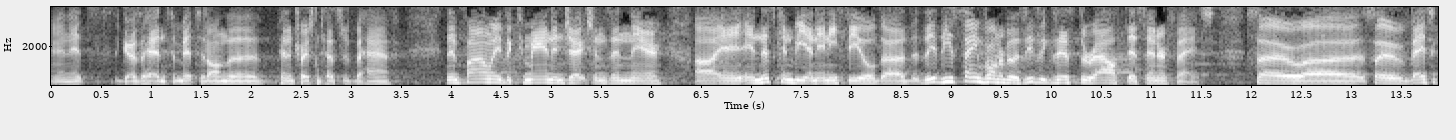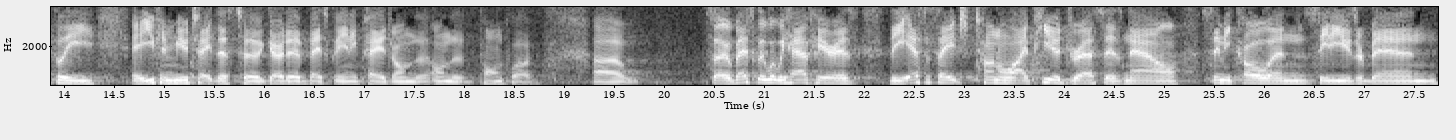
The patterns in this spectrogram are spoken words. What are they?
And it goes ahead and submits it on the penetration tester's behalf. Then finally, the command injections in there, uh, and, and, this can be in any field. Uh, the, these same vulnerabilities, these exist throughout this interface. So, uh, so basically, uh, you can mutate this to go to basically any page on the on the Pwn plug. Uh, so basically what we have here is the SSH tunnel IP address is now semicolon cd user bin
